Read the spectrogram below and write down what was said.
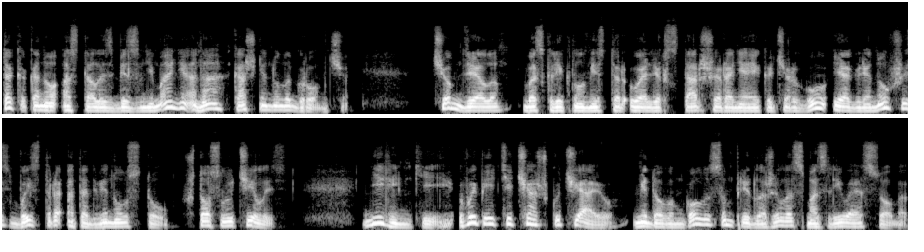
Так как оно осталось без внимания, она кашлянула громче. — В чем дело? — воскликнул мистер Уэллер-старший, роняя кочергу, и, оглянувшись, быстро отодвинул стул. — Что случилось? — Миленький, выпейте чашку чаю, — медовым голосом предложила смазливая особа.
